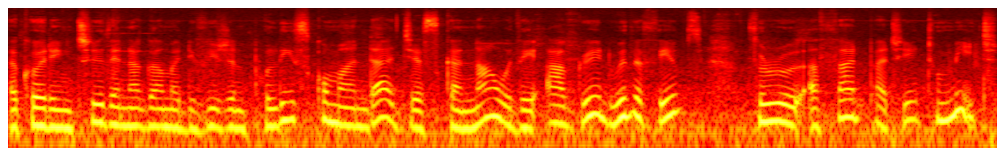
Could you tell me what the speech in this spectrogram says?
According to the Nagalama Division Police Commander Jessica Now, they agreed with the thieves through a third party to meet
